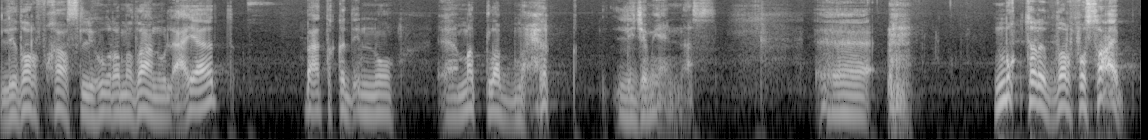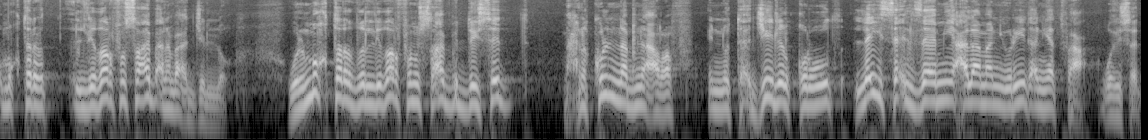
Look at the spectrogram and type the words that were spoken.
لظرف خاص اللي هو رمضان والأعياد بعتقد أنه آه، مطلب محق لجميع الناس. آه، المقترض ظرفه صعب ومقترض اللي ظرفه صعب أنا بأجل له. والمقترض اللي ظرفه مش صعب بده يسد. ما إحنا كلنا بنعرف إنه تأجيل القروض ليس إلزامي على من يريد أن يدفع ويسدد.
